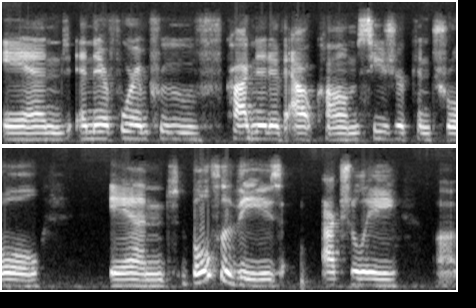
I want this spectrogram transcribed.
and, and therefore improve cognitive outcomes, seizure control, and both of these actually uh,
